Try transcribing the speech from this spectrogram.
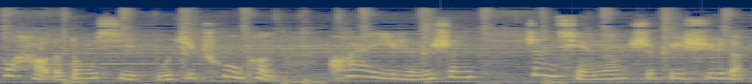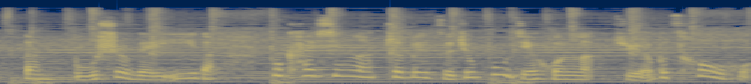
不好的东西不去触碰，快意人生。挣钱呢是必须的，但不是唯一的。不开心了，这辈子就不结婚了，绝不凑合。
